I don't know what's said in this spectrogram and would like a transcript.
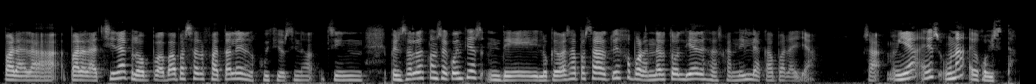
para la, para la China que lo va a pasar fatal en el juicio, sin, sin pensar las consecuencias de lo que vas a pasar a tu hija por andar todo el día desascandil de acá para allá. O sea, Mía es una egoísta.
